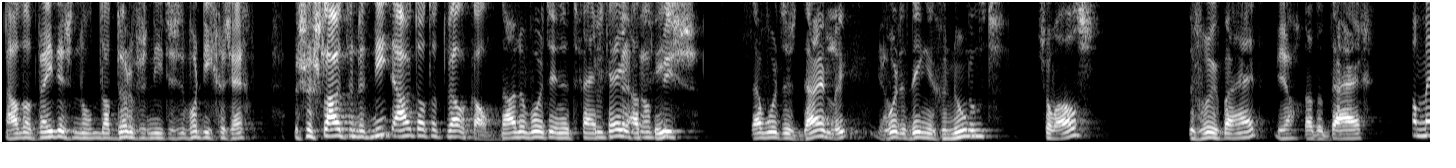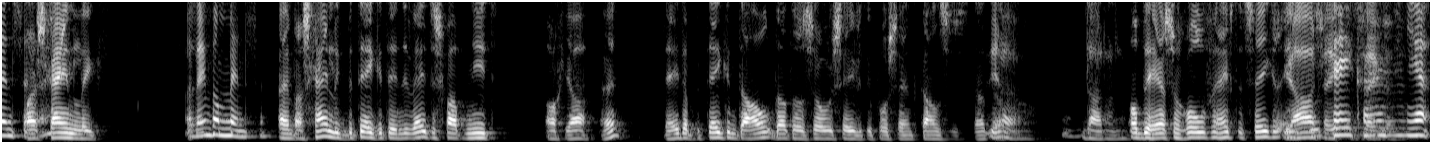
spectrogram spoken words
Nou, dat weten ze nog, dat durven ze niet. Het wordt niet gezegd. Dus ze sluiten het niet uit dat het wel kan. Nou, er wordt in het 5G-advies, daar wordt dus duidelijk, Ja. worden dingen genoemd, zoals de vruchtbaarheid, Ja. dat het daar Van mensen. hè? waarschijnlijk, Alleen van mensen. en waarschijnlijk betekent in de wetenschap niet, ach ja, hè? Nee, dat betekent al dat er zo 70% kans is dat dat... ja. Op de hersengolven heeft het zeker Ja, invloed. zeker. Zeker. zeker. Ja.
